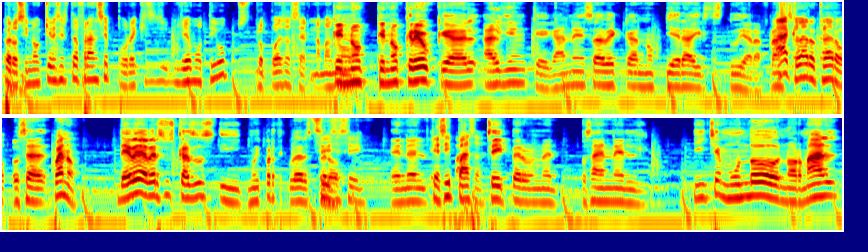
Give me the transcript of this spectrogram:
pero si no quieres irte a Francia por X y motivo, pues lo puedes hacer, nada más Que no, que no creo que al- alguien que gane esa beca no quiera irse a estudiar a Francia. Ah, claro, claro. O sea, bueno, debe de haber sus casos y muy particulares, Sí, pero sí, sí. en el. Que sí pasa. Sí, pero en el. O sea, en el pinche mundo normal.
